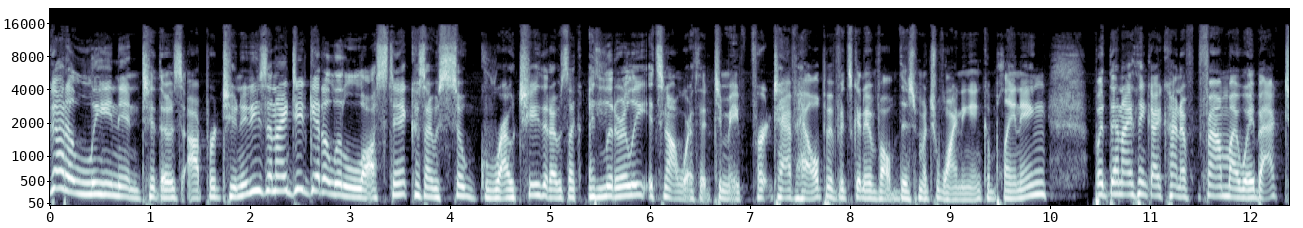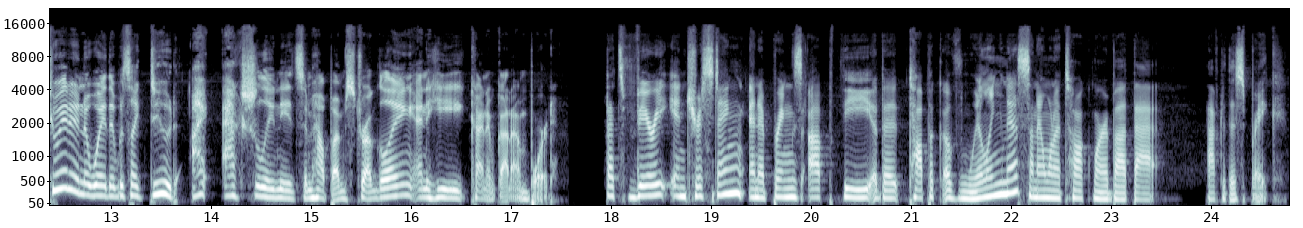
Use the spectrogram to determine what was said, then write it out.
got to lean into those opportunities. And I did get a little lost in it because I was so grouchy that I was like, I literally, it's not worth it to me for to have help if it's going to involve this much whining and complaining. But then I think I kind of found my way back to it in a way that was like, dude, I actually need some help. I'm struggling. And he kind of got on board. That's very interesting, and it brings up the the topic of willingness, and I want to talk more about that after this break.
